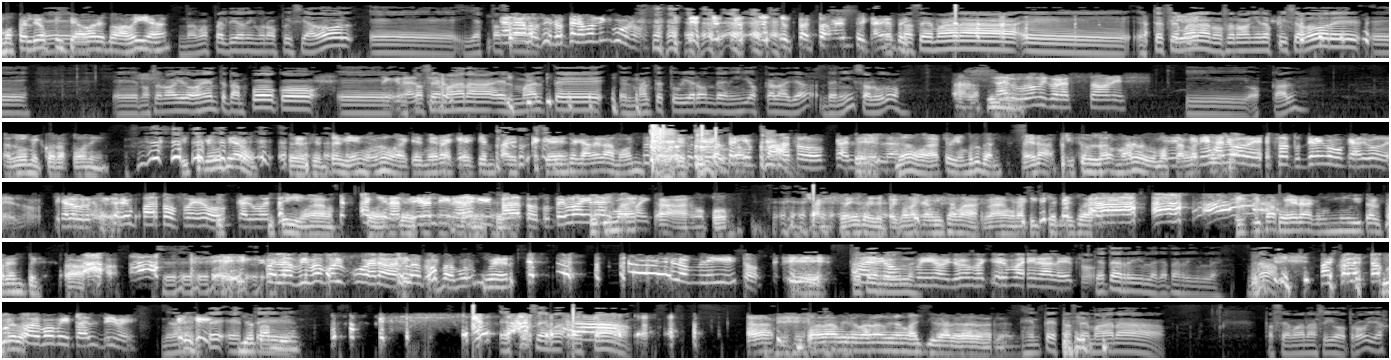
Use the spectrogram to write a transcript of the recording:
hemos perdido Eh, auspiciadores todavía. No hemos perdido ningún auspiciador. Eh, y esta Carajo, semana, si no tenemos ninguno. Exactamente, cállate. esta semana, eh, esta semana no se nos han ido auspiciadores. Eh, eh, no se nos ha ido gente tampoco. Eh, esta semana, el martes, el martes estuvieron Denis y Oscar allá. Denis, saludos. Ah, sí. Saludos, mis corazones. Y Oscar. Saludos, mis corazones. ¿Viste qué bufiado? Se siente bien uno. Hay que, mira, que, hay que, hay que regalar el amor. Tú tú te ves bien pato. No, ha hecho bien brutal. Mira, piso en love, mano, como están las Tienes cosas. algo de eso, tú tienes como que algo de eso. Ya lo tú eres un pato feo, Oscar. Sí, mano. Ay, grande y ordinario y pato. ¿Tú te imaginas ¿Tú te eso? Mike? Ah, no, po. Chancleta y después con la camisa amarrada, una t-shirt de eso. Y aquí para afuera con un nudito al frente. Ah, Con la pipa por fuera, una ¿vale? cosa muy fuerte. El ombliguito. Qué Ay, Dios mío, yo no me quiero imaginar eso. Qué terrible, qué terrible. Mira, Michael está a punto de vomitar, dime. mira, gente, este, Yo también. esta semana, esta, Ah, gente, esta semana, esta semana ha sido Troya.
